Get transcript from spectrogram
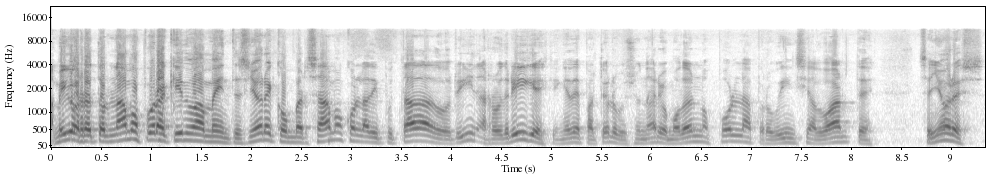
Amigos, retornamos por aquí nuevamente. Señores, conversamos con la diputada Dorina Rodríguez, quien es del Partido Revolucionario Moderno por la provincia de Duarte. Señores,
